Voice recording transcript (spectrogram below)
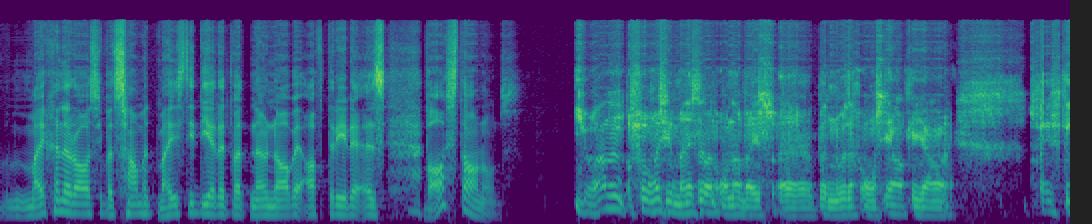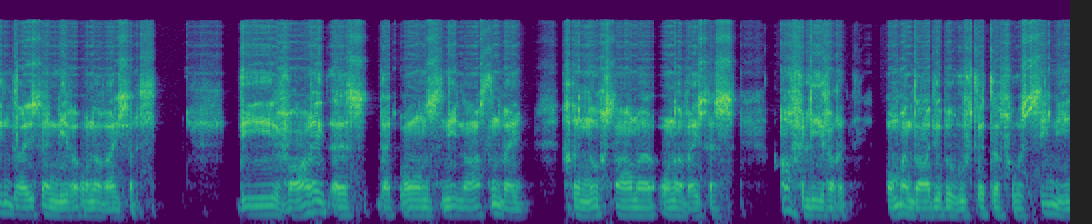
my generasie wat saam met my studeer het wat nou naby aftrede is. Waar staan ons? Johan, volgens die minister van onderwys uh, benodig ons elke jaar 15000 nuwe onderwysers. Die waarheid is dat ons nie naastenby genoegsame onderwysers aflewer om aan daardie behoefte te voorsien nie.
